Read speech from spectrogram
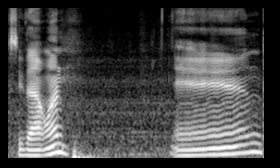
See that one. And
